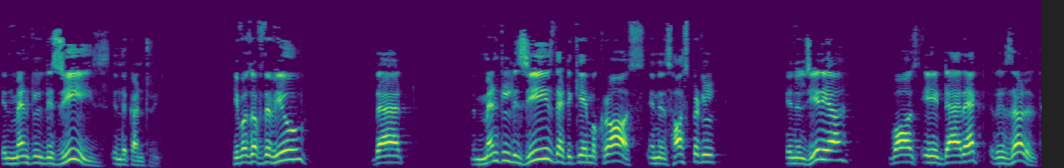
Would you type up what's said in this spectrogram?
in mental disease in the country. He was of the view that mental disease that came across hospital his hospital in Algeria was a direct result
